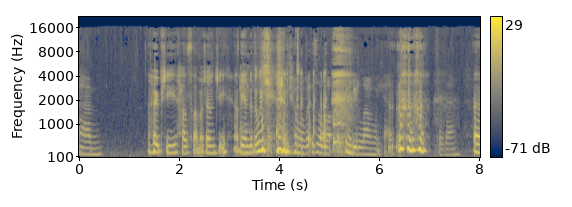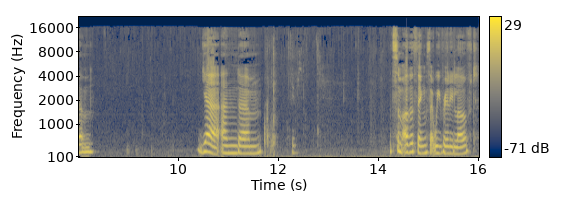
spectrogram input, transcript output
Um, I hope she has that much energy at the end of the I weekend. know, but it's a lot. It's going to be a long weekend for them. um, yeah, and um, some other things that we really loved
